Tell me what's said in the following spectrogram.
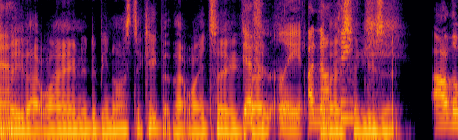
Yeah. to be that way. And it'd be nice to keep it that way too. for- definitely, and for I those who think use it. other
